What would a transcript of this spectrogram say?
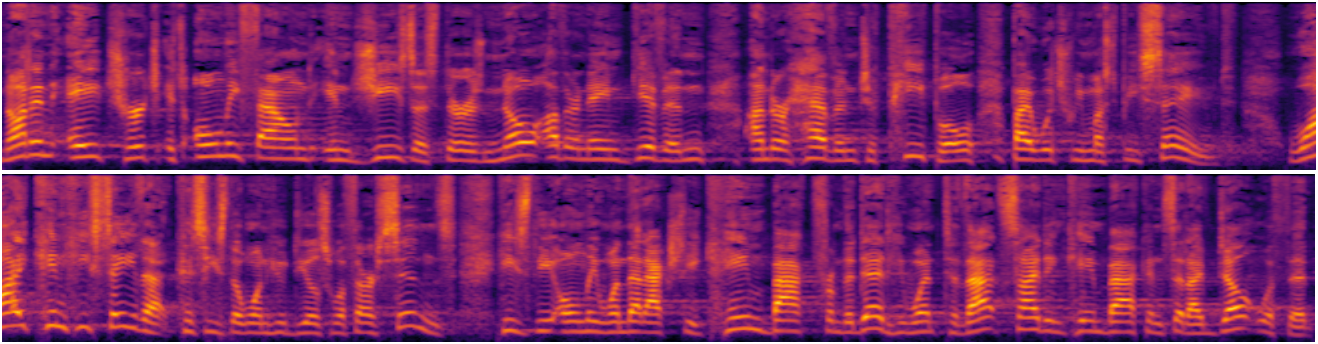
not in a church, it's only found in Jesus. There is no other name given under heaven to people by which we must be saved. Why can he say that? Because he's the one who deals with our sins. He's the only one that actually came back from the dead. He went to that side and came back and said, I've dealt with it.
